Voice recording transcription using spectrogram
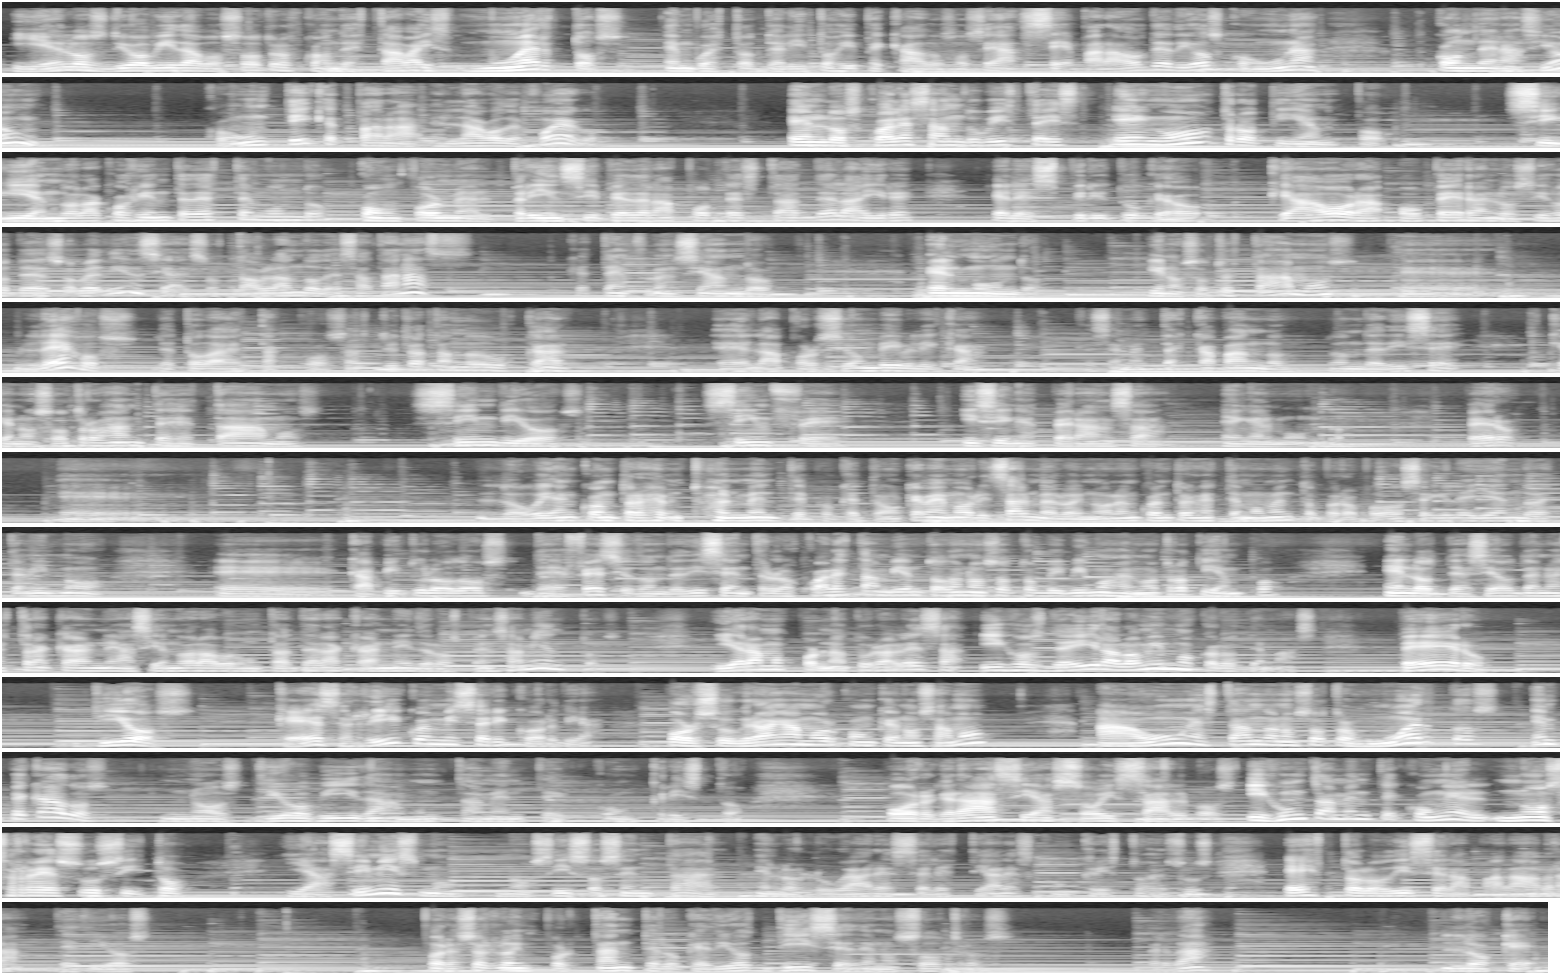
Y Él os dio vida a vosotros cuando estabais muertos en vuestros delitos y pecados, o sea, separados de Dios con una condenación, con un ticket para el lago de fuego, en los cuales anduvisteis en otro tiempo, siguiendo la corriente de este mundo, conforme al príncipe de la potestad del aire, el espíritu que, que ahora opera en los hijos de desobediencia. Eso está hablando de Satanás, que está influenciando el mundo. Y nosotros estamos eh, lejos de todas estas cosas. Estoy tratando de buscar eh, la porción bíblica que se me está escapando, donde dice que nosotros antes estábamos sin Dios, sin fe y sin esperanza en el mundo. Pero eh, lo voy a encontrar eventualmente porque tengo que memorizármelo y no lo encuentro en este momento, pero puedo seguir leyendo este mismo eh, capítulo 2 de Efesios, donde dice, entre los cuales también todos nosotros vivimos en otro tiempo, en los deseos de nuestra carne, haciendo la voluntad de la carne y de los pensamientos. Y éramos por naturaleza hijos de ira, lo mismo que los demás. Pero Dios, que es rico en misericordia, por su gran amor con que nos amó, aún estando nosotros muertos en pecados, nos dio vida juntamente con Cristo por gracia sois salvos, y juntamente con Él nos resucitó, y asimismo nos hizo sentar en los lugares celestiales con Cristo Jesús. Esto lo dice la palabra de Dios. Por eso es lo importante lo que Dios dice de nosotros, ¿verdad? Lo que,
